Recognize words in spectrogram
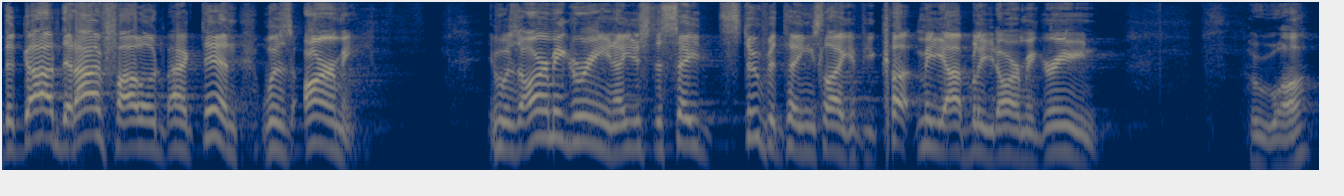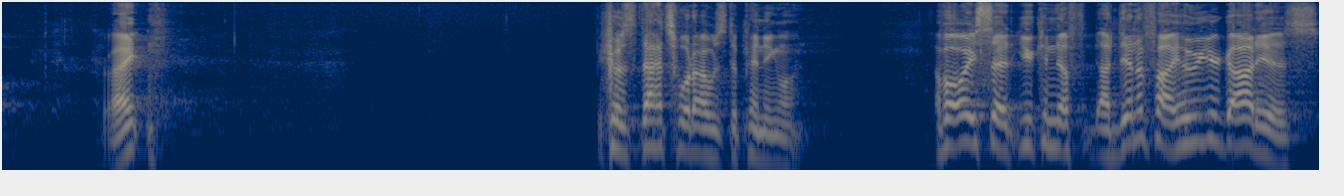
the God that I followed back then was army. It was army green. I used to say stupid things like, if you cut me, I bleed army green. Hooah, uh? right? Because that's what I was depending on. I've always said you can identify who your God is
